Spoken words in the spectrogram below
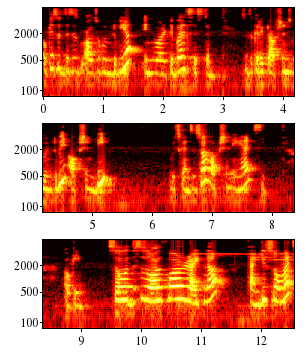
Okay so this is also going to be a invertible system. So the correct option is going to be option d which consists of option A and C. Okay, so this is all for right now. Thank you so much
